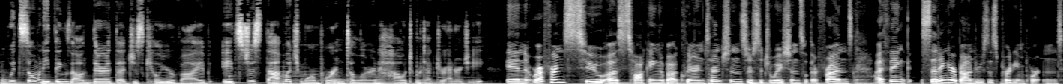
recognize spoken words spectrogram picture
With so many things out there that just kill your vibe, it's just that much more important to learn how to protect your energy. In reference to us talking about clear intentions or situations with our friends, I think setting your boundaries is pretty important.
